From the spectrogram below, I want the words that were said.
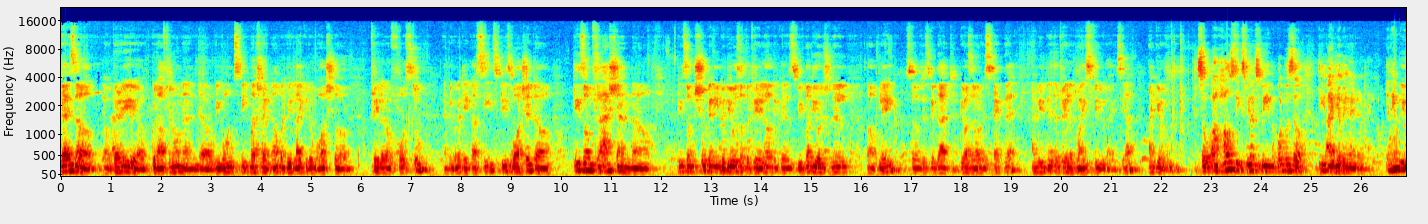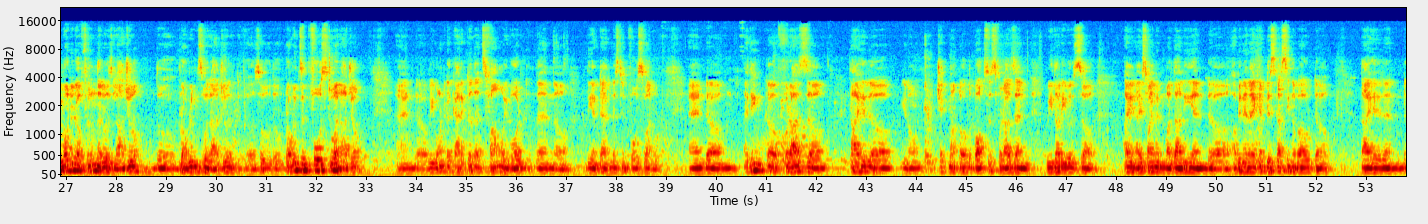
Guys, uh, a very uh, good afternoon, and uh, we won't speak much right now, but we'd like you to watch the trailer of Force 2, and we're going to take our seats. Please watch it. Uh, please don't flash and uh, please don't shoot any videos of the trailer because we've got the original uh, playing. So just give that, give us a lot of respect there, and we'll play the trailer twice for you guys. Yeah, thank you. So, uh, how's the experience been? What was the, the idea behind it? I think we wanted a film that was larger. The problems were larger. Uh, so the problems in Force 2 are larger. And uh, we wanted a character that's far more evolved than uh, the antagonist in Force 1. And um, I think for us, Tahir, uh, you know, checkmarked all the boxes for us. And we thought he was, uh, I mean, I saw him in Mardani and uh, and I kept discussing about uh, Tahir and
